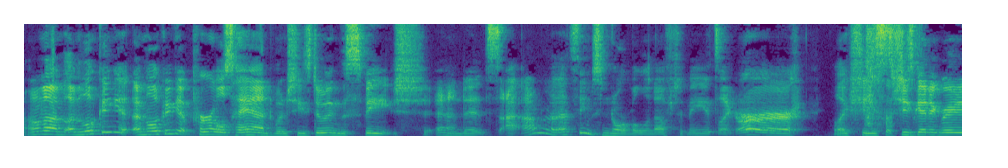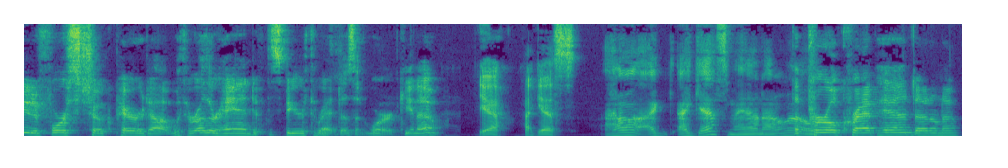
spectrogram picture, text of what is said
I don't know. I'm, I'm looking at I'm looking at Pearl's hand when she's doing the speech, and it's I, I don't know. That seems normal enough to me. It's like, Arr! like she's she's getting ready to force choke Peridot with her other hand if the spear threat doesn't work. You know, yeah, I guess. I don't. I I guess, man. I don't know. the Pearl crab hand. I don't know.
